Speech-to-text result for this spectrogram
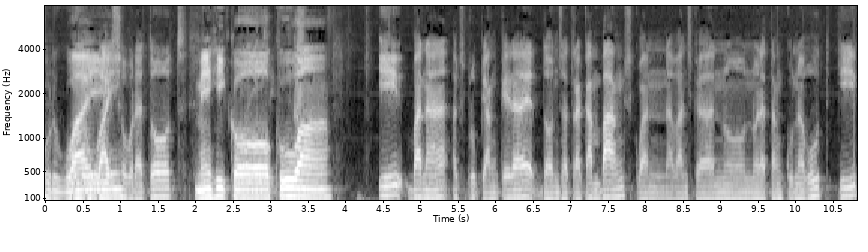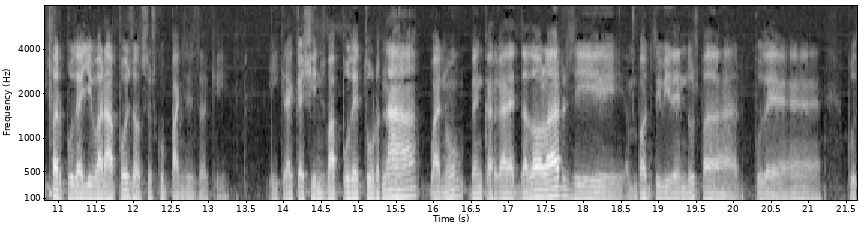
Uruguai, Uruguai sobretot, México, Cuba... i va anar expropiant, que era doncs, atracant bancs quan abans que no, no era tan conegut i per poder alliberar doncs, els seus companys des d'aquí i crec que així ens va poder tornar bueno, ben cargadet de dòlars i amb bons dividendos per poder, po-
